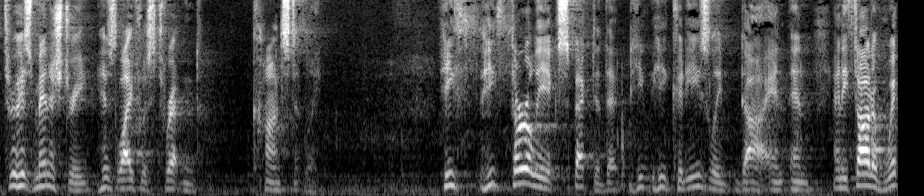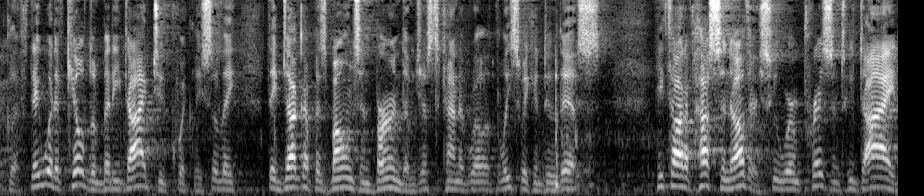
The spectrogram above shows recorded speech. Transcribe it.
through his ministry, his life was threatened constantly. He, he thoroughly expected that he, he could easily die. And, and, and he thought of Wycliffe. They would have killed him, but he died too quickly. So they, they dug up his bones and burned them, just to kind of, well, at least we can do this. He thought of Huss and others who were imprisoned, who died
